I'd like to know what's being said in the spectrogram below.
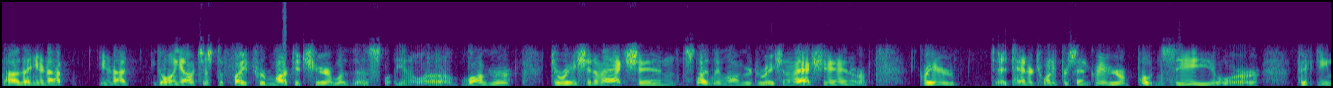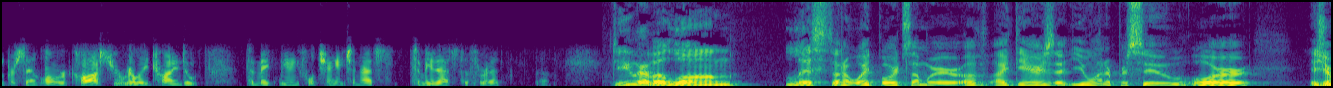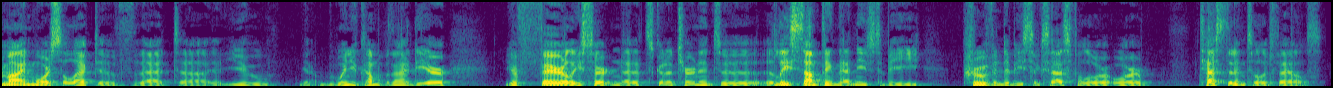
uh, then you're not you're not going out just to fight for market share with this, you know, a longer duration of action, slightly longer duration of action, or greater uh, 10 or 20 percent greater potency, or 15 percent lower cost. You're really trying to to make meaningful change. And that's to me that's the thread. Do you have a long list on a whiteboard somewhere of ideas that you want to pursue, or is your mind more selective that uh, you, you know, when you come up with an idea, you're fairly certain that it's going to turn into at least something that needs to be proven to be successful or, or tested until it fails?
